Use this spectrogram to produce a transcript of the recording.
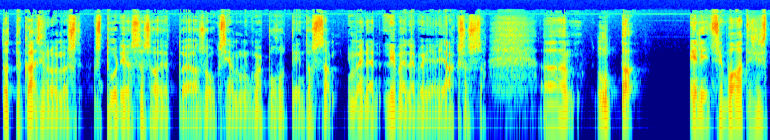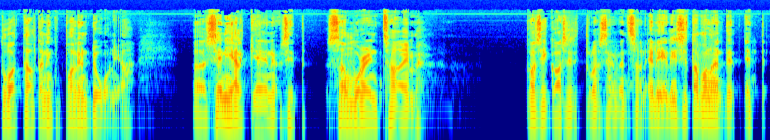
Totta kai siinä on myös studiossa soitettuja osuuksia, niin kuin me puhuttiin tuossa meidän livelevyjen jaksossa. mutta eli se vaati siis tuottajalta niin kuin paljon duunia. sen jälkeen sitten Somewhere in Time, 88 tulee Seven Sun. Eli, eli se tavallaan, että et,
